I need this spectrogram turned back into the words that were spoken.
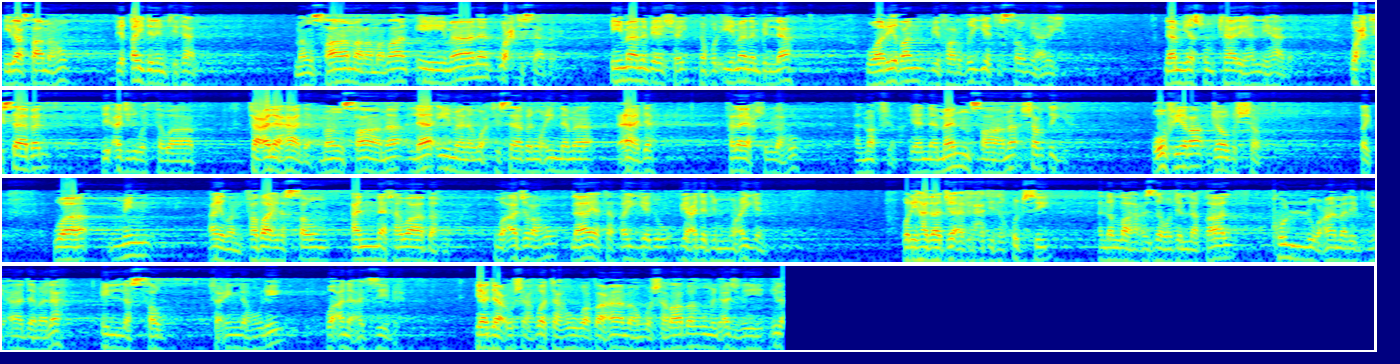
إذا صامه بقيد الامتثال. من صام رمضان إيمانا واحتسابا. إيمانا بأي شيء؟ نقول إيمانا بالله ورضا بفرضية الصوم عليه. لم يصم كارها لهذا. واحتسابا للأجر والثواب. فعلى هذا من صام لا إيمانا واحتسابا وإنما عادة فلا يحصل له المغفرة. لأن من صام شرطية. غفر جواب الشرط. طيب. ومن أيضا فضائل الصوم أن ثوابه وأجره لا يتقيد بعدد معين. ولهذا جاء في الحديث القدسي أن الله عز وجل قال كل عمل ابن آدم له إلا الصوم فإنه لي وأنا أجزي به. يدع شهوته وطعامه وشرابه من أجلي إلى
